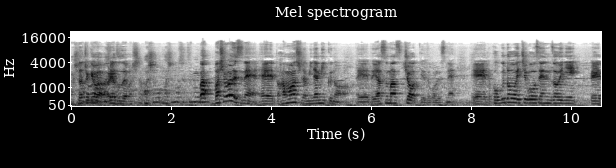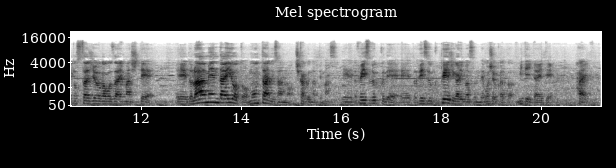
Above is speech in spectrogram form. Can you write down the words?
団長今日はありがとうございました。場所場所の説明ば場所はですね、えー、と浜松市の南区の、えー、と安松町っていうところですね、えー、と国道1号線沿いに、えー、とスタジオがございまして、えー、とラーメン大王とモンターニュさんの近くになってます、えー、と Facebook で、えー、と Facebook ページがありますんでもしよかったら見ていただいてはい。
